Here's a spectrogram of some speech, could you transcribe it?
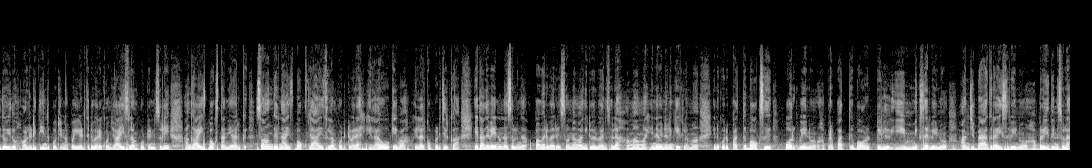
இதோ இதோ ஆல்ரெடி தீந்து போச்சு. நான் போய் எடுத்துகிட்டு வரேன். கொஞ்சம் ஐஸ்லாம் போட்டுன்னு சொல்லி அங்கே ஐஸ் பாக்ஸ் தனியாக இருக்குது ஸோ அங்கேருந்து ஐஸ் பாக்ஸில் ஐஸ் எல்லாம் போட்டுட்டு வரேன் எல்லோரும் ஓகேவா எல்லாருக்கும் பிடிச்சிருக்கா? ஏதாவது வேணும்னா சொல்லுங்கள் அப்பா வருவார். சொன்னால் வாங்கிட்டு வருவாருன்னு சொல்ல ஆமாம் ஆமாம் என்ன வேணாலும் கேட்கலாமா எனக்கு ஒரு பத்து பாக்ஸு போர்க் வேணும். அப்புறம் பத்து பாட்டில் மிக்சர் வேணும். அஞ்சு பேக் ரைஸ் வேணும். அப்புறம் இதுன்னு சொல்ல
